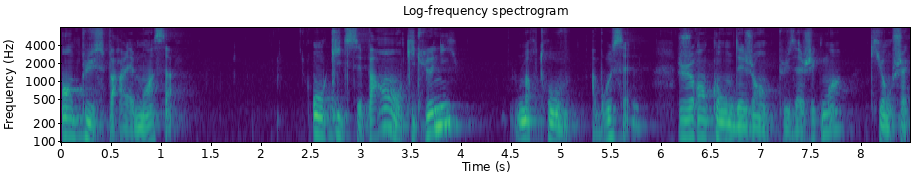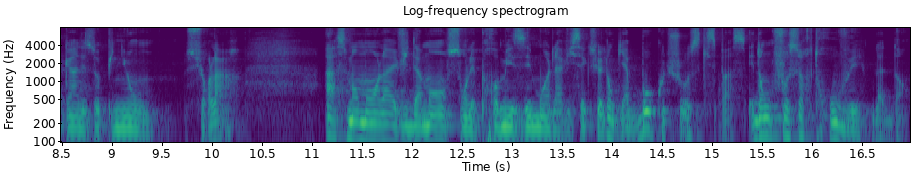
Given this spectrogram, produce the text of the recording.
En plus, parallèlement à ça, on quitte ses parents, on quitte le nid. Je me retrouve à Bruxelles. Je rencontre des gens plus âgés que moi, qui ont chacun des opinions sur l'art. À ce moment-là, évidemment, sont les premiers émois de la vie sexuelle, donc il y a beaucoup de choses qui se passent. Et donc, il faut se retrouver là-dedans.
